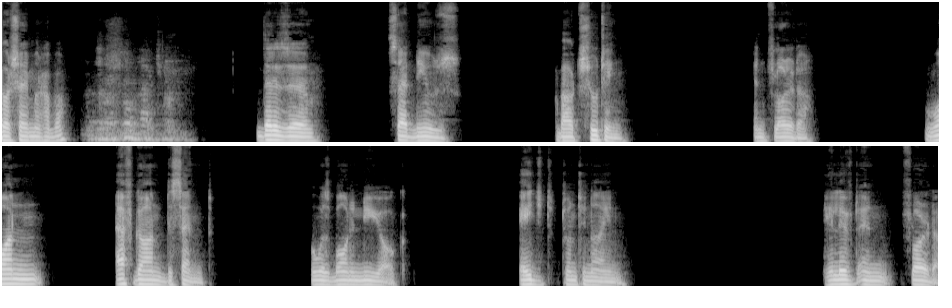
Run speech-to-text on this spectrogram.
گوشای مرحبہ there is a sad news about shooting in Florida one Afghan descent was born in New York aged twenty nine he lived in Florida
